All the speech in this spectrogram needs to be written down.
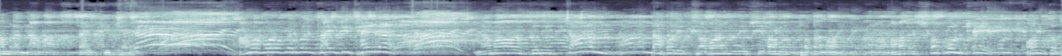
আমরা নামাজ চাই কি চাই। আমার বড় করে বলে চাই কি চাই না? নামাজ যদি চান তাহলে জবান দিয়ে সীমাবদ্ধতা নয়। আমাদের সকলকে অন্তত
